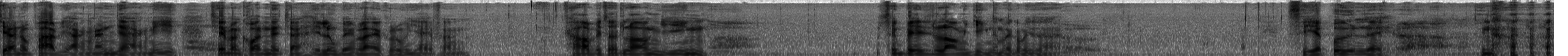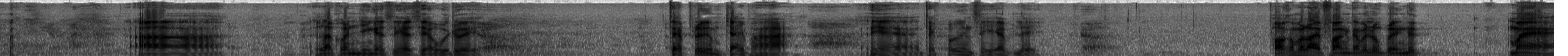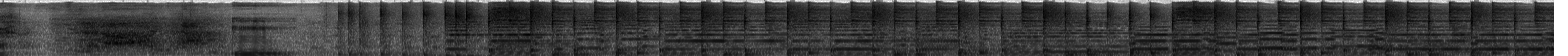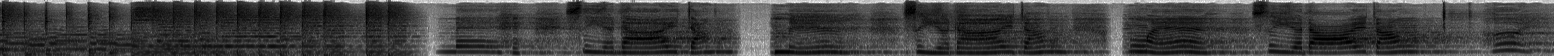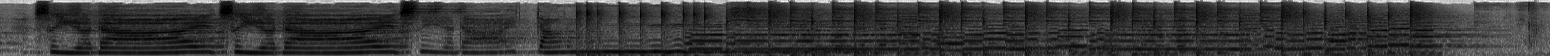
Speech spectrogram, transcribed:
เจออนุภาพอย่างนั้นอย่างนี้ เช่นบางคนนะจะเห็นลงเปล่งเล่ครูวิใหญ่ฟัง เข้าไปทดลองยิง ซึ่งไปลองยิงทำไมก็ไม่ทราบ เสียปืนเลยอ่า แล้วคนยิงก็เสียเซลล์ไปด้วย แต่ปลื้มใจผ้า เนี่ย แต่ปืนเสียไปเลย พอเขามาเล่าให้ฟังทำให้ลุงเปล่งนึก แม่อืม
